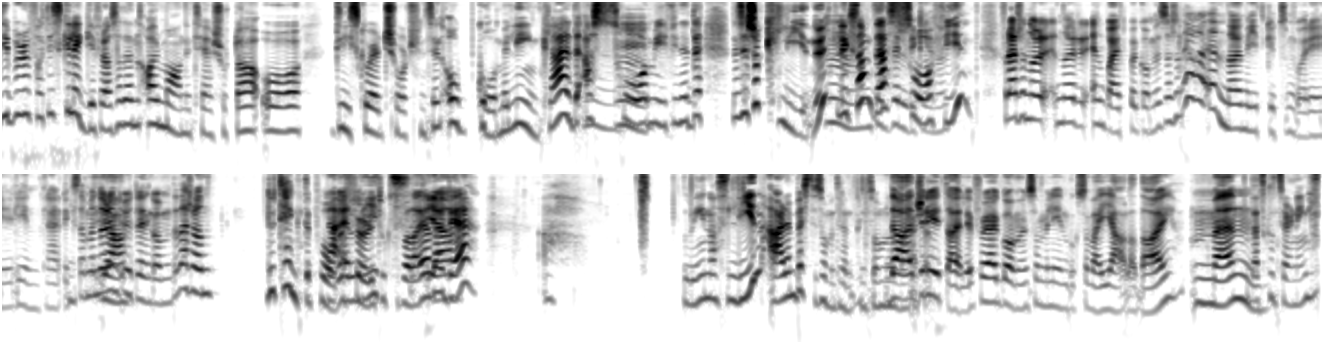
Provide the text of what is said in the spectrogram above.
De burde faktisk legge fra seg den Armani-T-skjorta og D-squared shortsen sin og gå med linklær. Det er så mye fint. Det, det ser så clean ut, liksom. det Det er er så clean fint. For det er sånn Når, når en whiteboy kommer, så er det sånn Ja, enda en hvit gutt som går i linklær. Liksom. Men når Ja. en utlending kommer, det er sånn Du tenkte på Det det, før du tok det på deg. Ja, det er Ja. det. Ah. Lean, ass. Lean er den beste sommertrenden som Det er dritdeilig, for jeg går med samme linbukse hver jævla dag. Men That's concerning.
